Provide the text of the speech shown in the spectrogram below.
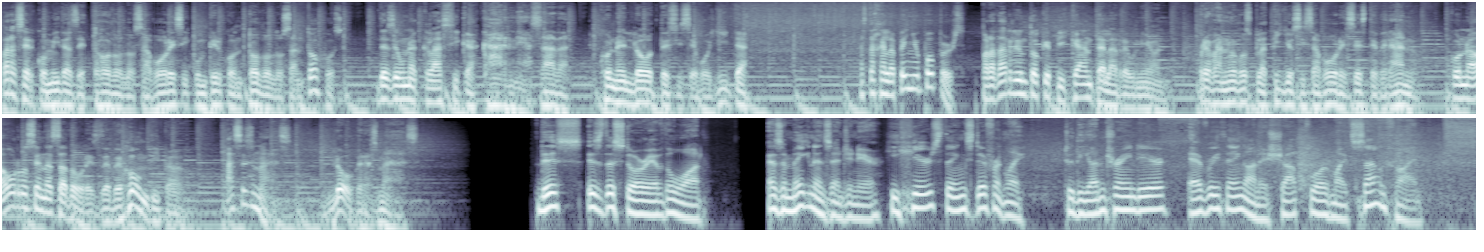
Para hacer comidas de todos los sabores y cumplir con todos los antojos. Desde una clásica carne asada, con elotes y cebollita, hasta jalapeño poppers, para darle un toque picante a la reunión. Prueba nuevos platillos y sabores este verano, con ahorros en asadores de The Home Depot. Haces más, logras más. This is the story of the one. As a maintenance engineer, he hears things differently. To the untrained ear, everything on his shop floor might sound fine,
